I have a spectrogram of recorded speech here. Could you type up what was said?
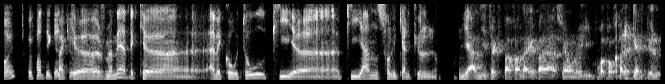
Ouais, tu peux faire Fait calculs. que euh, je me mets avec, euh, avec O'Toole puis, euh, puis Yann sur les calculs. là. Yann, il est occupé à faire de la réparation. Là. Il ne pourra pas faire le calcul.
